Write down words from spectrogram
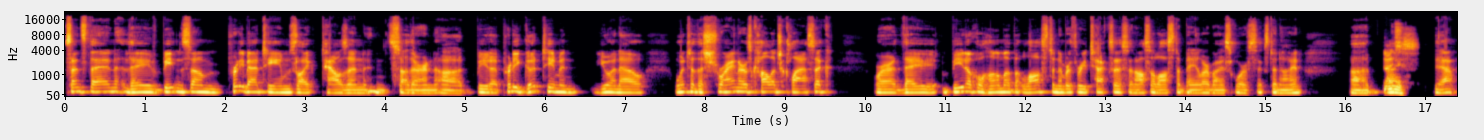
Since then, they've beaten some pretty bad teams like Towson and Southern, uh, beat a pretty good team in UNO, went to the Shriners College Classic, where they beat Oklahoma but lost to number three Texas and also lost to Baylor by a score of six to nine. Uh, Nice. yeah,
